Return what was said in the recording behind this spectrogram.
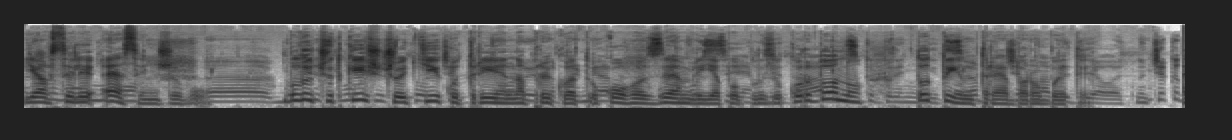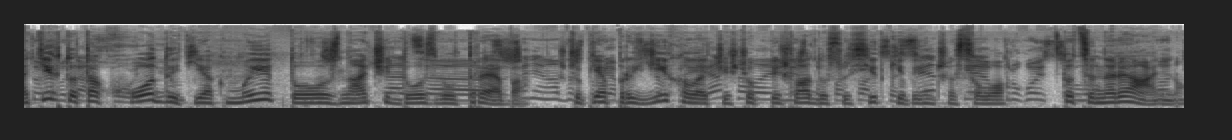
Я в селі Есень живу. Були чутки, що ті, котрі, наприклад, у кого землі є поблизу кордону, то тим треба робити. А ті, хто так ходить, як ми, то значить дозвіл треба, щоб я приїхала чи щоб пішла до сусідки в інше село. То це нереально.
